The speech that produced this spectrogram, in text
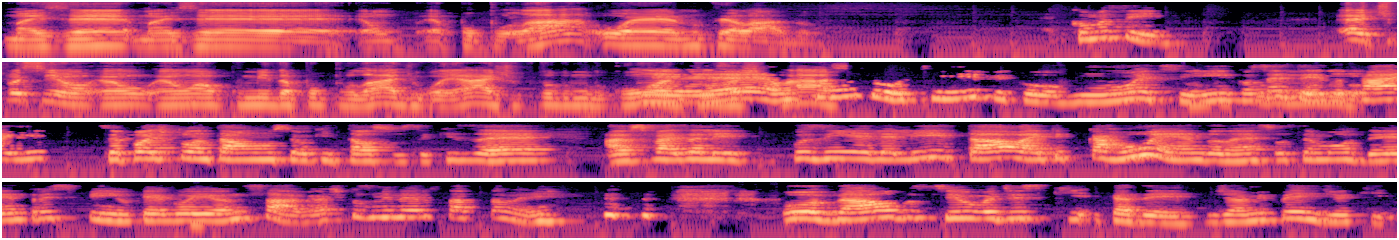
Mas é, mas é, é, um, é popular ou é nutelado? Como assim? É tipo assim, é, é uma comida popular de Goiás, tipo, todo mundo come, é, É, um típico, muito, sim, com certeza. Mundo... Tá aí, você pode plantar um no seu quintal se você quiser. Aí você faz ali, cozinha ele ali e tal, aí tem que ficar roendo, né? Se você morder, entra espinho, que é goiano sabe. Acho que os mineiros sabem também. o Naldo Silva diz que. Cadê? Já me perdi aqui.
